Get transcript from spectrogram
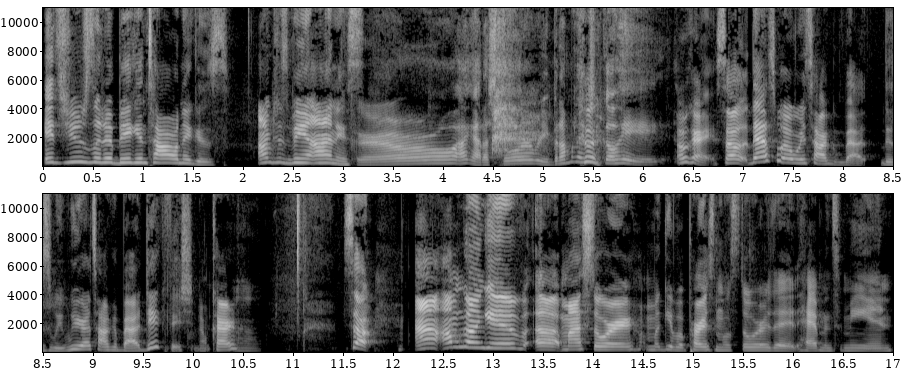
It's usually the big and tall niggas. I'm just being honest. Girl, I got a story, but I'm gonna let you go ahead. Okay, so that's what we're talking about this week. We are talking about dick fishing, okay? So I, I'm gonna give uh, my story. I'm gonna give a personal story that happened to me, and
